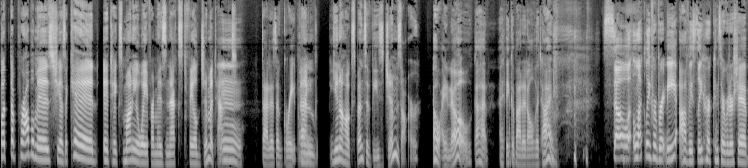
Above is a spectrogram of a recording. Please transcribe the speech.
but the problem is, she has a kid, it takes money away from his next failed gym attempt. Mm, that is a great point. And you know how expensive these gyms are. oh, I know. God, I think about it all the time. so, luckily for Britney, obviously her conservatorship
